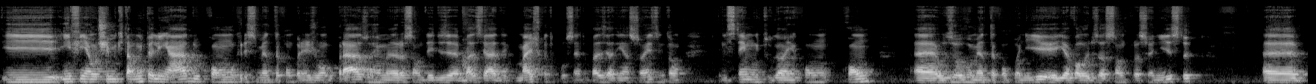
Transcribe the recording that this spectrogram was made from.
e, enfim, é um time que está muito alinhado com o crescimento da companhia de longo prazo, a remuneração deles é baseada, mais de 50% baseada em ações, então eles têm muito ganho com, com é, o desenvolvimento da companhia e a valorização para o acionista. É,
